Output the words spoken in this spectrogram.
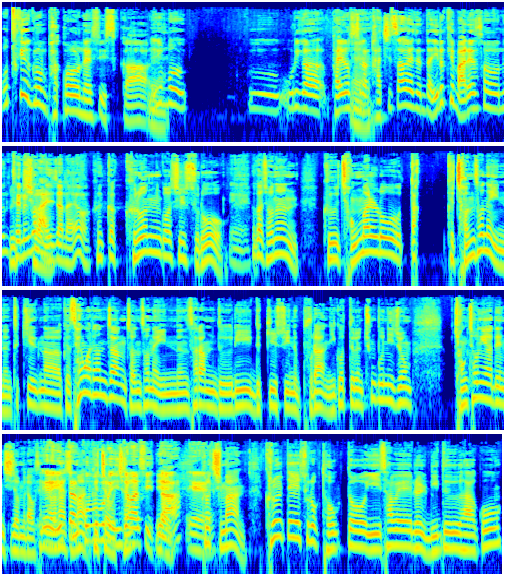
어떻게 그럼 바꿔낼 수 있을까? 네. 이게 뭐, 그, 우리가 바이러스랑 네. 같이 싸워야 된다. 이렇게 말해서는 되는 그렇죠. 건 아니잖아요. 그러니까 그런 것일수록 예. 그러니까 저는 그 정말로 딱 그 전선에 있는 특히나 그 생활 현장 전선에 있는 사람들이 느낄 수 있는 불안 이것들은 충분히 좀 경청해야 되는 지점이라고 생각을 예, 하지만 그 그쵸, 그쵸? 인정할 수 있다. 예. 예. 그렇지만 그럴 때일수록 더욱더 이 사회를 리드하고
